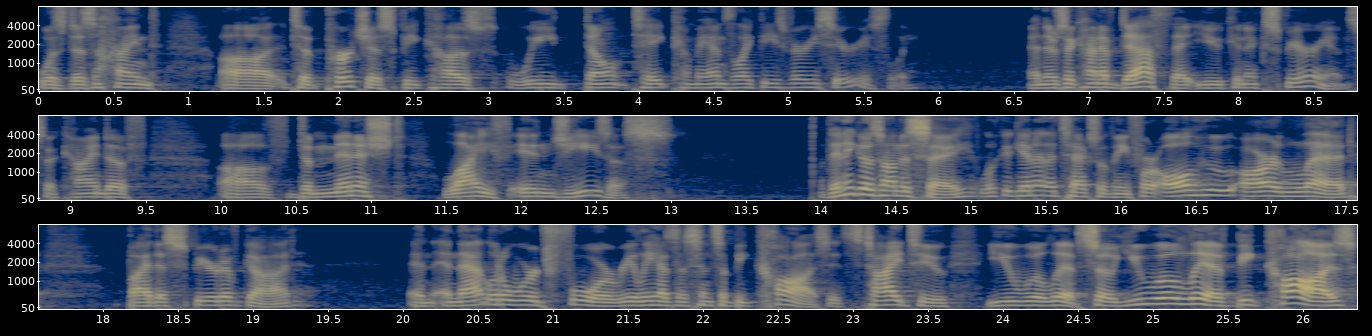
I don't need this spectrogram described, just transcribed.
was designed uh, to purchase because we don't take commands like these very seriously. And there's a kind of death that you can experience, a kind of, of diminished life in Jesus. Then he goes on to say, look again at the text with me, for all who are led by the Spirit of God, and, and that little word for really has a sense of because. It's tied to you will live. So you will live because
